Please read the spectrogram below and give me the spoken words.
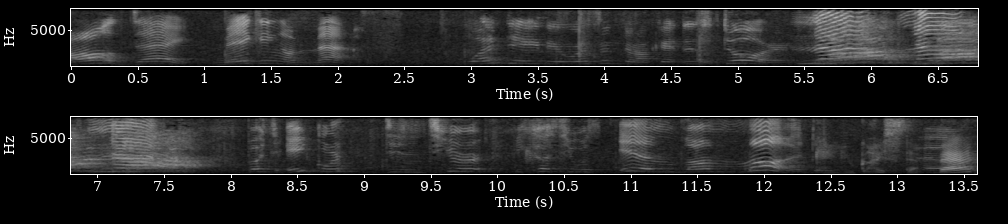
all day, making a mess. One day there was a knock at his door. Knock, knock, knock! But Acorn didn't hear it because he was in the mud. Okay, you guys step back.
